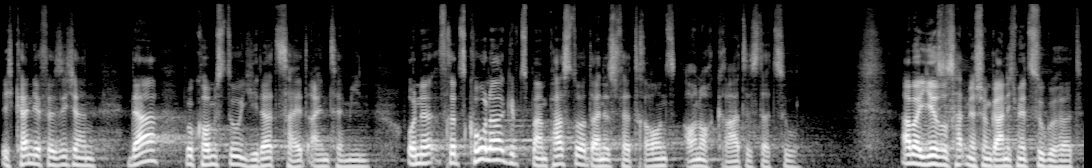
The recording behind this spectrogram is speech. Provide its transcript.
Ich kann dir versichern, da bekommst du jederzeit einen Termin. Und eine Fritz Cola gibt es beim Pastor deines Vertrauens auch noch gratis dazu. Aber Jesus hat mir schon gar nicht mehr zugehört.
